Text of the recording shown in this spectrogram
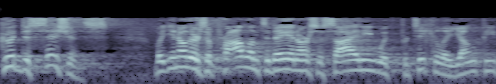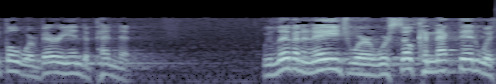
good decisions. But you know, there's a problem today in our society with particularly young people. We're very independent. We live in an age where we're so connected with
